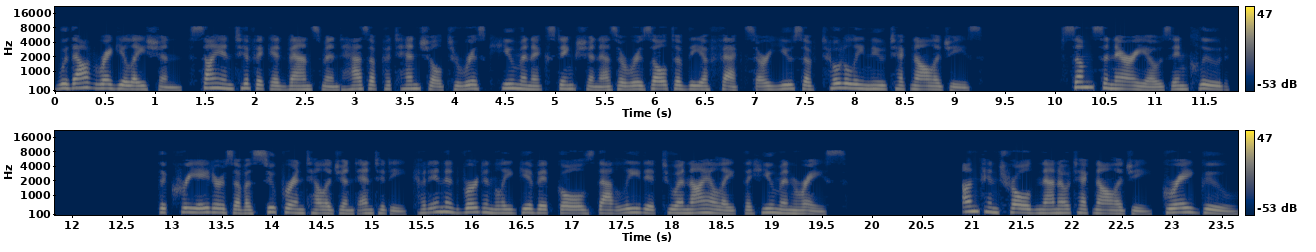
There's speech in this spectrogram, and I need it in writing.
Without regulation, scientific advancement has a potential to risk human extinction as a result of the effects or use of totally new technologies. Some scenarios include the creators of a superintelligent entity could inadvertently give it goals that lead it to annihilate the human race. Uncontrolled nanotechnology, gray goo,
